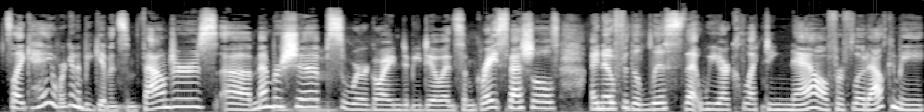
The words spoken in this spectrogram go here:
It's like, hey, we're going to be giving some founders uh, memberships. Mm-hmm. We're going to be doing some great specials. I know for the lists that we are collecting now for Float Alchemy,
